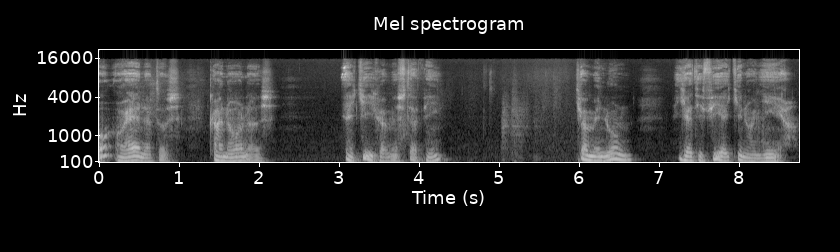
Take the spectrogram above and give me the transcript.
ο ένατος κανόνας εκεί είχαμε σταθεί και ομιλούν για τη Θεία Κοινωνία.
